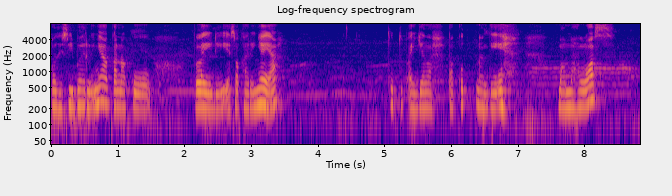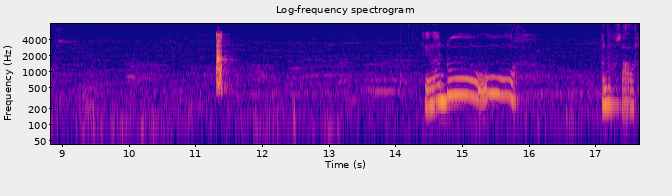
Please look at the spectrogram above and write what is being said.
posisi barunya akan aku play di esok harinya ya. Tutup aja lah takut nanti mama loss kayak aduh uh. aduh salah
